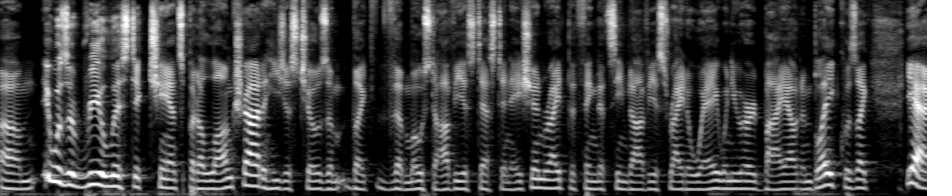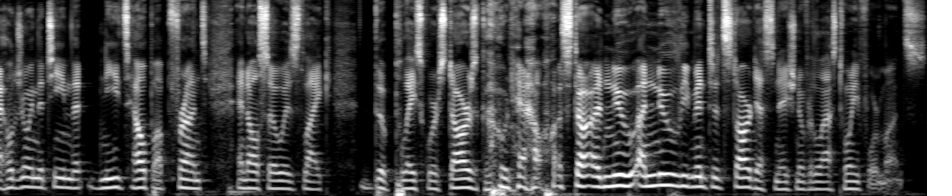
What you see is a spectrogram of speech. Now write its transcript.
um, it was a realistic chance, but a long shot, and he just chose him like the most obvious destination, right? The thing that seemed obvious right away when you heard buyout and Blake was like, yeah, he'll join the team that needs help up front, and also is like the place where stars go now, a star, a new, a newly minted star destination over the last 24 months.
